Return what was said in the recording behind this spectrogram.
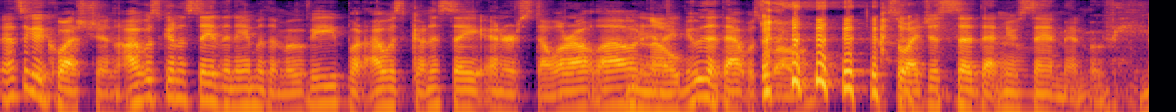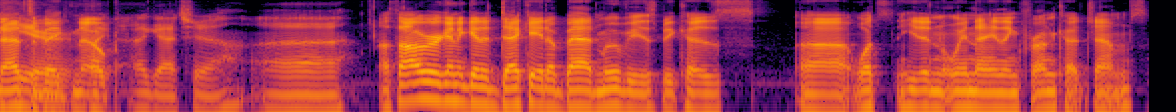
That's a good question. I was gonna say the name of the movie, but I was gonna say Interstellar out loud, and I Nope. knew that that was wrong. so I just said that new Um, Sandman movie. That's Here, a big nope. I, I got you. Uh, I thought we were gonna get a decade of bad movies because uh, what's he didn't win anything for Uncut Gems.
